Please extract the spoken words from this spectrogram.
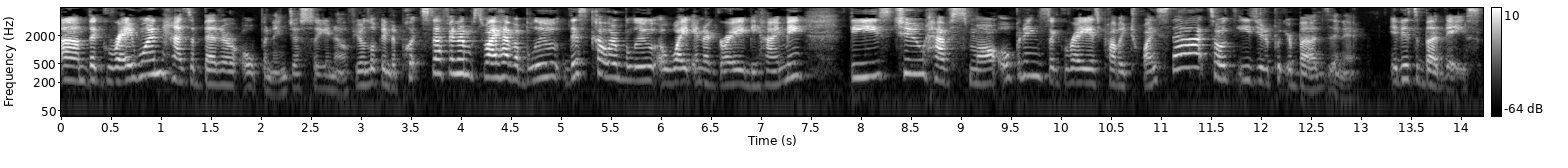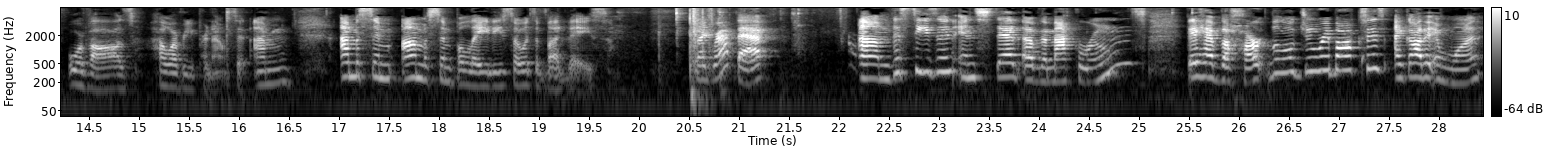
Um, the gray one has a better opening, just so you know. If you're looking to put stuff in them, so I have a blue, this color blue, a white, and a gray behind me. These two have small openings. The gray is probably twice that, so it's easier to put your buds in it It is a bud vase or vase, however you pronounce it. I'm I'm a sim I'm a simple lady, so it's a bud vase. So I grabbed that. Um, this season, instead of the macaroons, they have the heart little jewelry boxes. I got it in one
